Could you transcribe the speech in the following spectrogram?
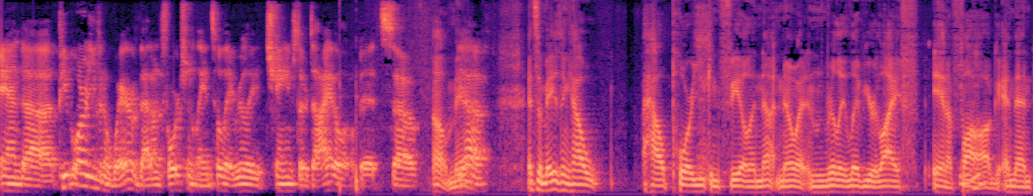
And uh, people aren't even aware of that, unfortunately, until they really change their diet a little bit. So, Oh man, yeah. it's amazing how how poor you can feel and not know it and really live your life in a mm-hmm. fog. And then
